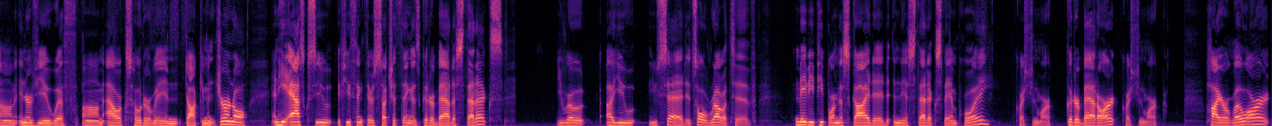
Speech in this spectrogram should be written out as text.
um, interview with um, Alex Hodor-Lee in Document Journal, and he asks you if you think there's such a thing as good or bad aesthetics. You wrote, uh, you you said it's all relative. Maybe people are misguided in the aesthetics they employ? Question mark. Good or bad art? Question mark. High or low art?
